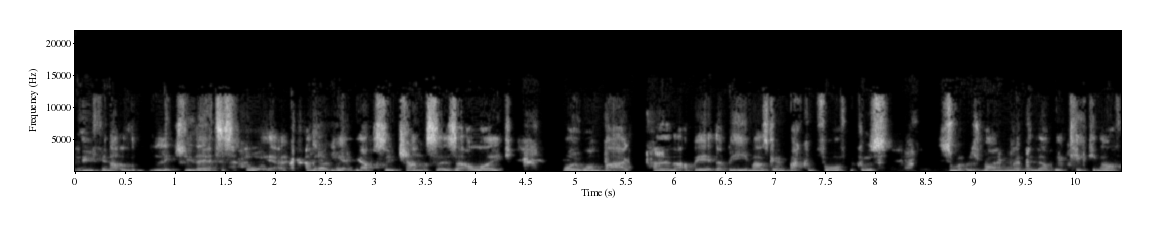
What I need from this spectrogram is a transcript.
hoofing that are literally there to support you, and then you get the absolute chances that are like buy one bag, and then that'll be it. There'll be emails going back and forth because something was wrong, and then they'll be kicking off,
